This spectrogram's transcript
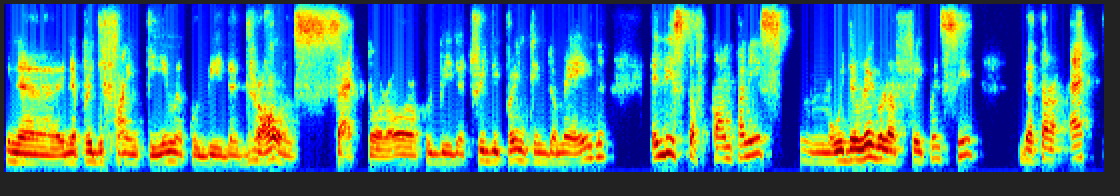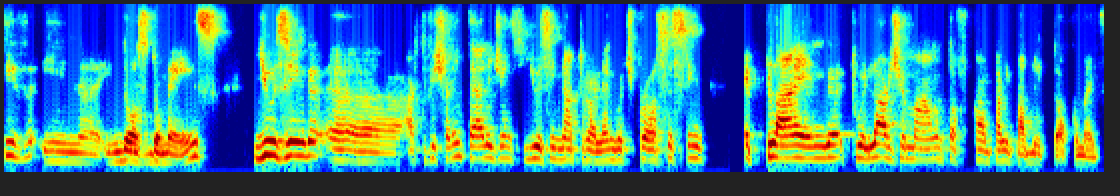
in a, in a predefined team. It could be the drones sector or could be the 3D printing domain. A list of companies um, with a regular frequency that are active in, uh, in those domains using uh, artificial intelligence, using natural language processing, applying to a large amount of company public documents,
